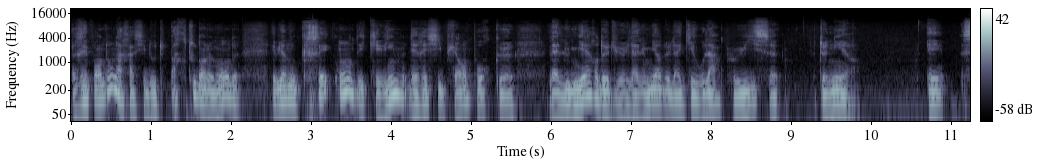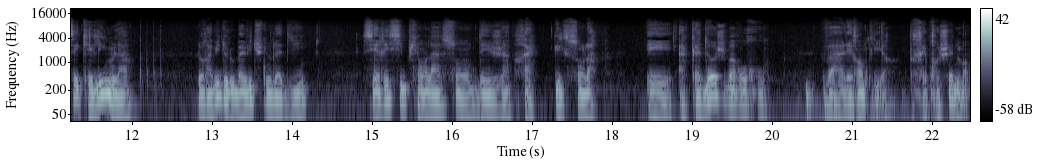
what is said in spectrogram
répandons la chassidoute partout dans le monde, eh bien nous créons des kélim, des récipients pour que la lumière de Dieu et la lumière de la Géoula puissent tenir. Et ces kélim-là, le rabbi de Lubavitch nous l'a dit, ces récipients-là sont déjà prêts. Ils sont là. Et Akadosh Baruchou va les remplir très prochainement.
